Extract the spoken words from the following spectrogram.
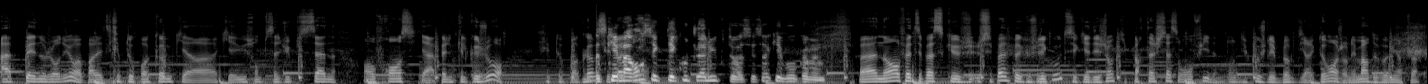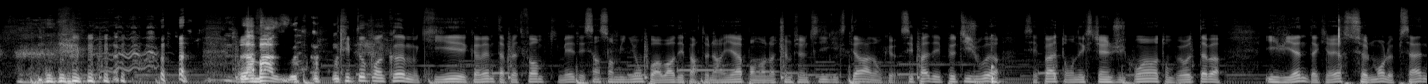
à peine aujourd'hui. On va parler de Crypto.com qui a, qui a eu son statut PSAN en France il y a à peine quelques jours. Crypto.com. Ce qui est marrant, c'est que tu écoutes la Luc, toi. C'est ça qui est beau quand même. Bah non, en fait, c'est parce que je, c'est pas parce que je l'écoute, c'est qu'il y a des gens qui partagent ça sur mon feed. Donc du coup, je les bloque directement. J'en ai marre de vomir, tu vois. La base. Crypto.com, qui est quand même ta plateforme qui met des 500 millions pour avoir des partenariats pendant la Champions League, etc. Donc euh, c'est pas des petits joueurs, c'est pas ton exchange du coin, ton bureau de tabac. Ils viennent d'acquérir seulement le PSAN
